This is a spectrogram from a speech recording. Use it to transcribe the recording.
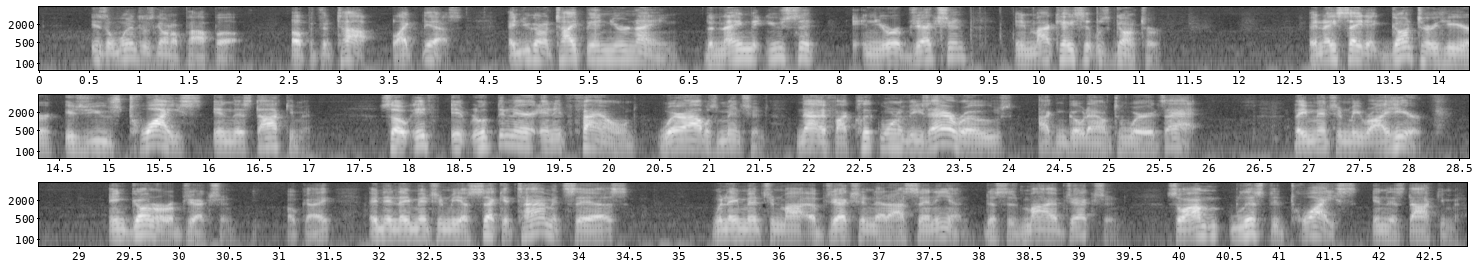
is a window's going to pop up up at the top like this. And you're going to type in your name. The name that you sent in your objection, in my case, it was Gunter. And they say that Gunter here is used twice in this document. So it, it looked in there and it found where I was mentioned. Now, if I click one of these arrows, I can go down to where it's at. They mentioned me right here in Gunter objection. Okay? And then they mentioned me a second time, it says, when they mentioned my objection that I sent in. This is my objection. So I'm listed twice in this document.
